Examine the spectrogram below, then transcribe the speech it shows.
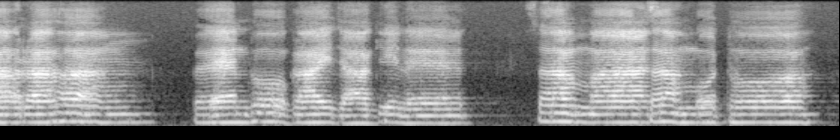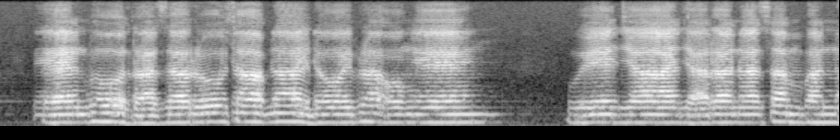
ารหัง เป็นผู้ไกลจากกิเลส สัมมาสัมพุทโธเป็นผู้ตรัสรู้ชอบได้โดยพระองค์เองวิญญาจารณสัมปันโน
